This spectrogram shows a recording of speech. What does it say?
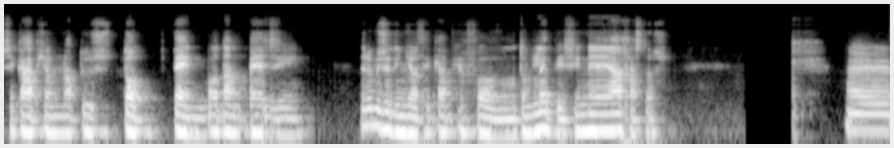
σε κάποιον από τους top 10 όταν παίζει. Δεν νομίζω ότι νιώθει κάποιο φόβο. Τον βλέπεις, είναι άχαστος. Ε,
